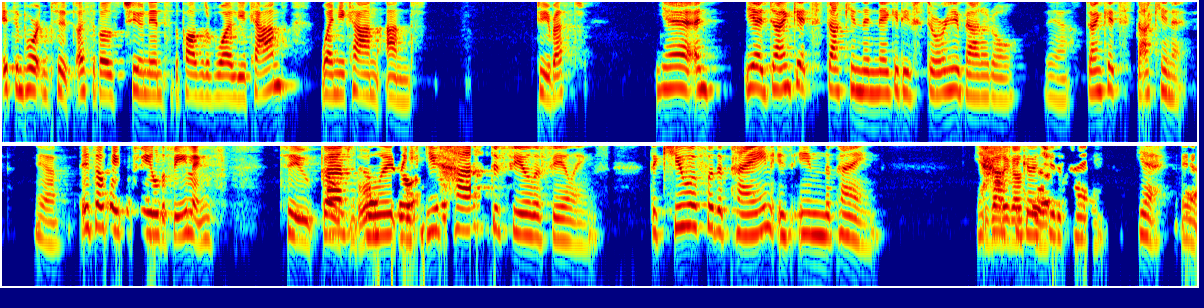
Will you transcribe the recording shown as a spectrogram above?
it's important to, I suppose, tune into the positive while you can, when you can, and do your best. Yeah. And yeah, don't get stuck in the negative story about it all. Yeah. Don't get stuck in it. Yeah, it's okay to feel the feelings. To go absolutely, you have to feel the feelings. The cure for the pain is in the pain. You, you have go to go through it. the pain. Yeah, yeah.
